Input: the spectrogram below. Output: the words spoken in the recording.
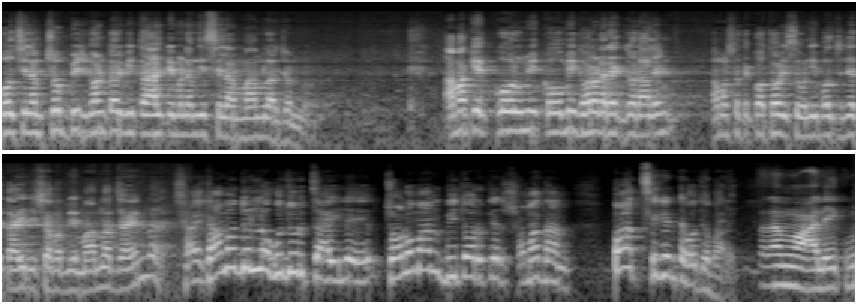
বলছিলাম চব্বিশ ঘণ্টার ভিতরে আলটিমেটাম দিয়েছিলাম মামলার জন্য। আমাকে কর্মী কৌমি ঘরানার একজন আলেম আমার সাথে কথা হয়েছে উনি বলছেন যে তাই হিসাব আপনি মামলা যায় না? শাইখ আহমদুল্লাহ হুজুর চাইলে চলমান বিতর্কের সমাধান পাঁচ সেকেন্ডে হতে পারে। আসসালামু আলাইকুম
